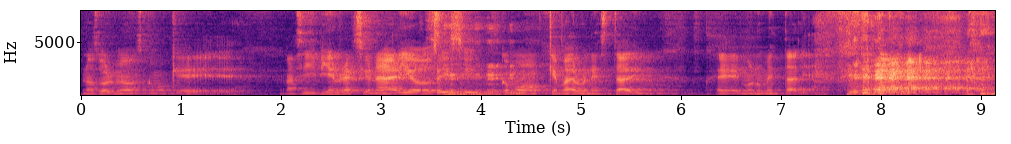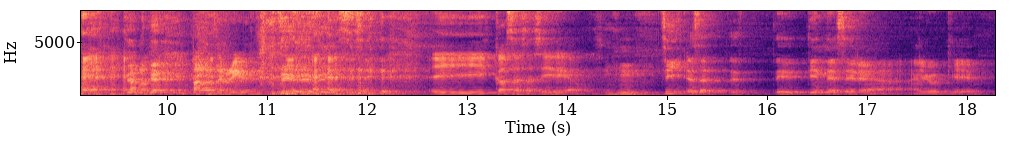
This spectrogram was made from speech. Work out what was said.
nos volvemos como que así bien reaccionarios, sí, sí. como quemar un estadio eh, monumental para, los, de River. y cosas así, digamos. Sí, o sea, eh, tiende a ser ah, algo que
